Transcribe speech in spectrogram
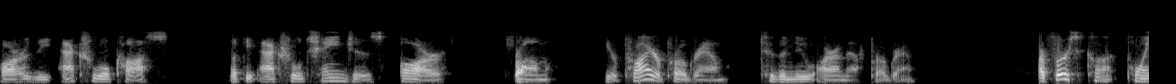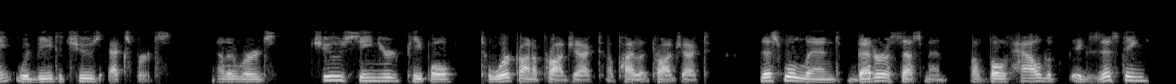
are the actual costs, what the actual changes are from your prior program to the new RMF program. Our first point would be to choose experts. In other words, choose senior people to work on a project, a pilot project. This will lend better assessment of both how the existing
